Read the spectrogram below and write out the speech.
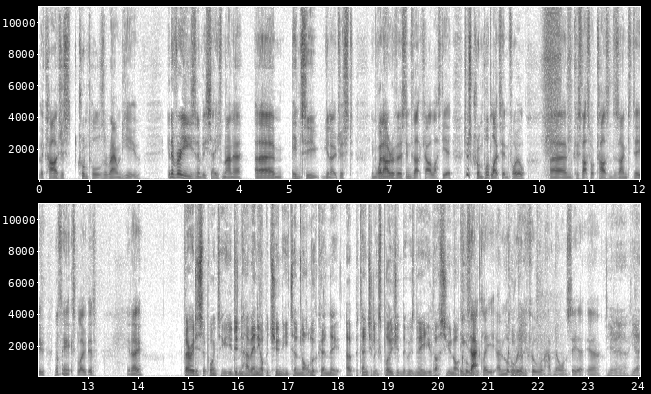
the car just crumples around you in a very reasonably safe manner um, into you know just when I reversed into that car last year, just crumpled like tin foil because that's what cars are designed to do. Nothing exploded, you know. Very disappointing. You didn't have any opportunity to not look at a- potential explosion that was near you. Thus, you're not cool. Exactly, and look cool guy. really cool and have no one see it. Yeah. Yeah, yeah.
